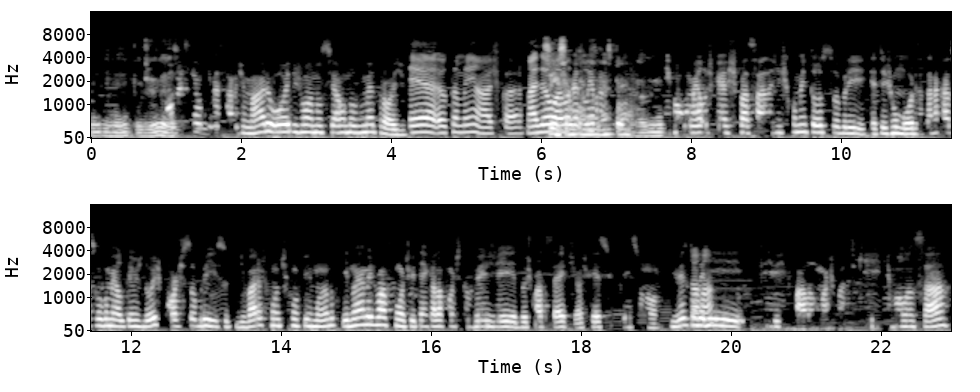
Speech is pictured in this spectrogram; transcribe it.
Uhum, podia mesmo. Ou vai ser o aniversário de Mario ou eles vão anunciar o um novo Metroid. É, eu também acho, cara. Mas eu, Sim, eu, eu lembro. Em Cogumelos Cast passado a gente comentou sobre esses rumores. Até na casa do Cogumelo tem uns dois posts sobre isso, de várias fontes confirmando. E não é a mesma fonte, que tem aquela fonte do VG247, acho que é esse, esse o nome. Que de vez em quando uhum. ele, ele fala algumas coisas que, que vão lançar.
